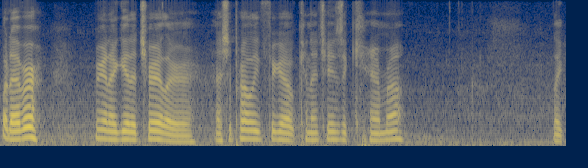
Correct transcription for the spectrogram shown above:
Whatever. We're gonna get a trailer. I should probably figure out, can I change the camera? Like,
